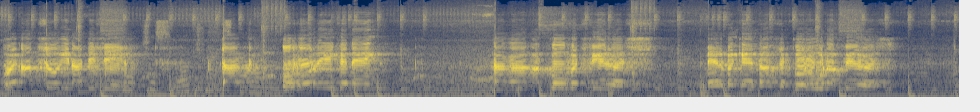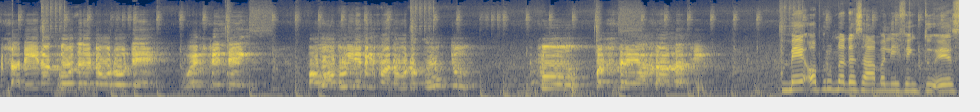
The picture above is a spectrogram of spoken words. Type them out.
We actie in die dat behoorrekening naar het COVID-virus, meer bekend als de coronavirus, Sadena Kodre Nono de, we vinden maar wat moet je die van ook doen voor mijn oproep naar de samenleving toe is,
